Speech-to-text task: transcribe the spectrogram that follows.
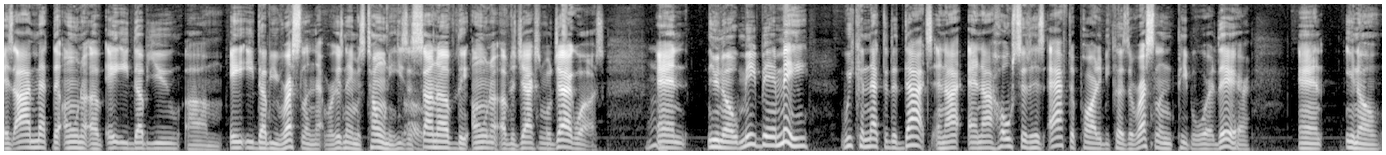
is I met the owner of AEW um, AEW Wrestling Network. His name is Tony. He's the son of the owner of the Jacksonville Jaguars. And you know, me being me, we connected the dots, and I and I hosted his after party because the wrestling people were there, and you know,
